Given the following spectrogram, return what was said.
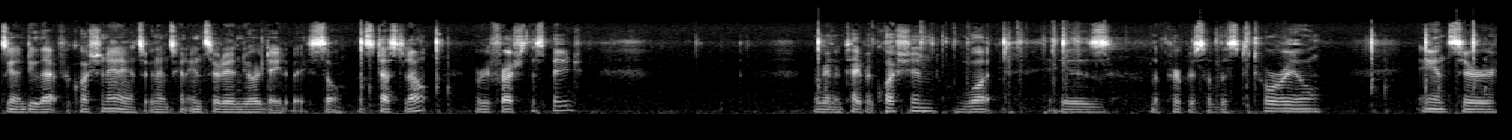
it's going to do that for question and answer and then it's going to insert it into our database. So let's test it out. Refresh this page. We're going to type a question. What is the purpose of this tutorial? Answer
